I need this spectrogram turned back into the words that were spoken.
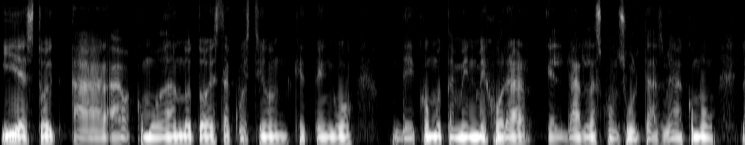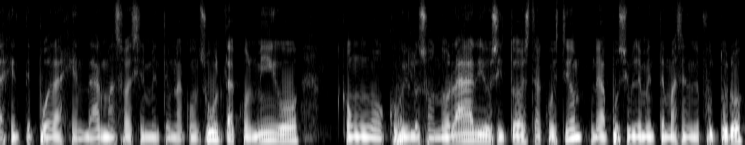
y estoy acomodando toda esta cuestión que tengo de cómo también mejorar el dar las consultas, ¿verdad? Cómo la gente pueda agendar más fácilmente una consulta conmigo, cómo cubrir los honorarios y toda esta cuestión, ¿verdad? Posiblemente más en el futuro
